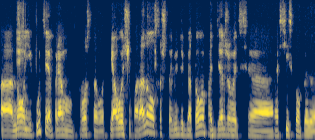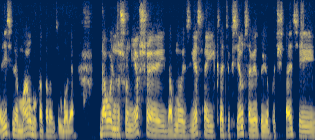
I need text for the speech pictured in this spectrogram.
А, но Якутия прям просто вот я очень порадовался, что люди готовы поддерживать э, российского производителя мангу, которая тем более довольно шумевшая и давно известная. И, кстати, всем советую ее почитать. И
